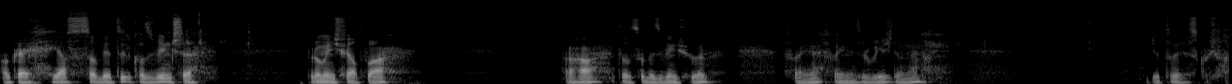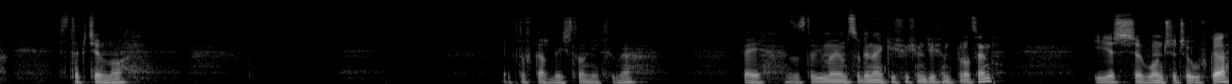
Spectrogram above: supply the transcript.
Ok, ja sobie tylko zwiększę promień światła. Aha, to sobie zwiększyłem. Fajnie, fajnie zrobiłeś, Damian. Gdzie to jest, kuźwa? Jest tak ciemno. Jak to w każdej sztolni w sumie. Okej, zostawimy ją sobie na jakieś 80%. I jeszcze włączę czołówkę.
